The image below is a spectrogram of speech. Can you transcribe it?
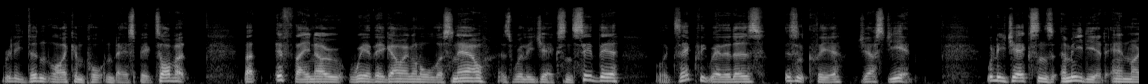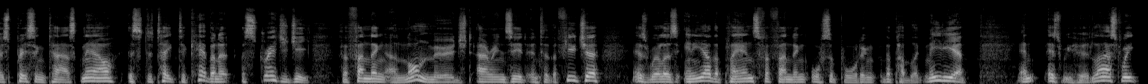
really didn't like important aspects of it. But if they know where they're going on all this now, as Willie Jackson said there, well, exactly where that is isn't clear just yet. Willie Jackson's immediate and most pressing task now is to take to Cabinet a strategy for funding a non merged RNZ into the future, as well as any other plans for funding or supporting the public media. And as we heard last week,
